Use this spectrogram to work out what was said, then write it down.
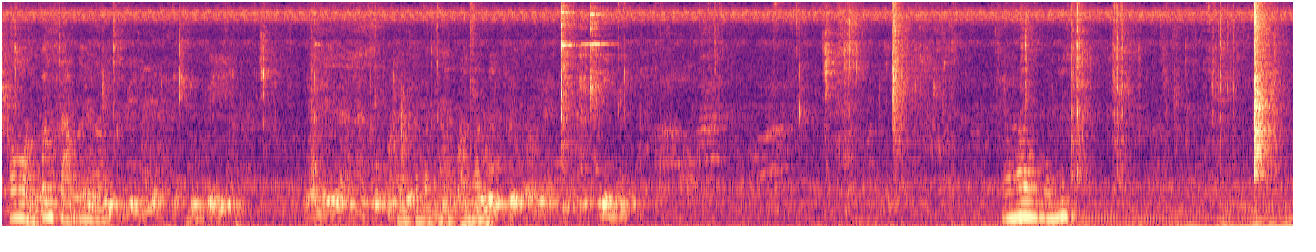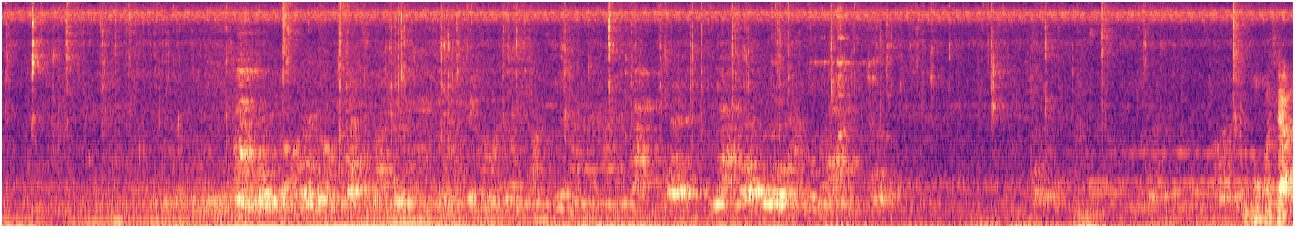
เขาเหมือนคนจับเลยนะจะมาถือของมัน แล้วห้องผมนี่ พุ่งกระ แซ่บ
